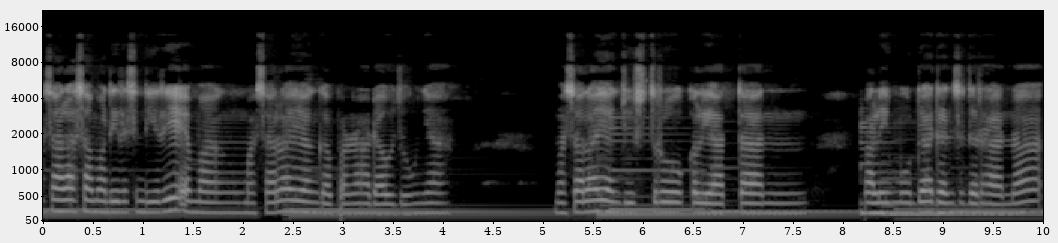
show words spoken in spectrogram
Masalah sama diri sendiri emang masalah yang gak pernah ada ujungnya. Masalah yang justru kelihatan paling mudah dan sederhana.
